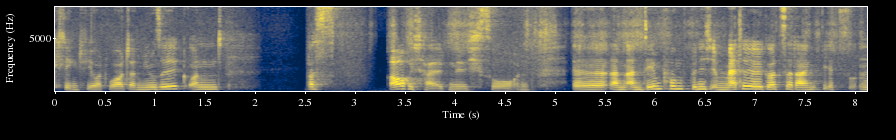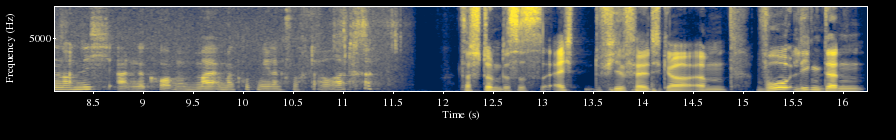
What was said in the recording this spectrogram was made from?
klingt wie Hot Water Music und was brauche ich halt nicht so. Und äh, an, an dem Punkt bin ich im Metal Gott sei Dank jetzt noch nicht angekommen. Mal, mal gucken, wie lange es noch dauert. Das stimmt, es ist echt vielfältiger. Ähm, wo liegen denn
